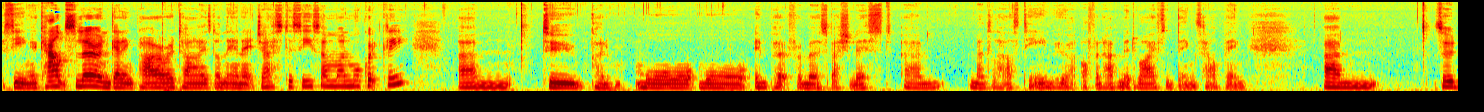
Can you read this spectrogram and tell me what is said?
seeing a counsellor and getting prioritised on the NHS to see someone more quickly. Um, to kind of more more input from a specialist um, mental health team who often have midwives and things helping. Um, so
